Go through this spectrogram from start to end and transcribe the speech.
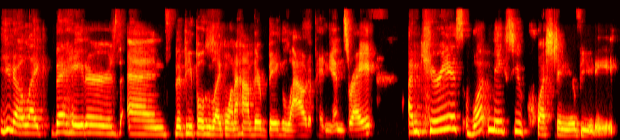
you know, like the haters and the people who like want to have their big, loud opinions, right? I'm curious, what makes you question your beauty?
